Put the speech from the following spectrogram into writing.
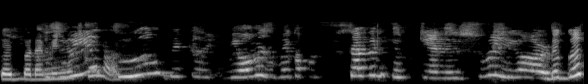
good, but I It's mean it's really cool because we always wake up at seven fifty, and it's really hard. The good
